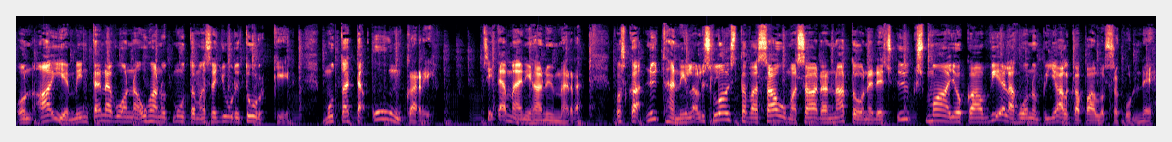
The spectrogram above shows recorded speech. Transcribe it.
on aiemmin tänä vuonna uhannut muuttamansa juuri Turkkiin. Mutta että Unkari, sitä mä en ihan ymmärrä, koska nythän niillä olisi loistava sauma saada NATOon edes yksi maa, joka on vielä huonompi jalkapallossa kuin ne.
